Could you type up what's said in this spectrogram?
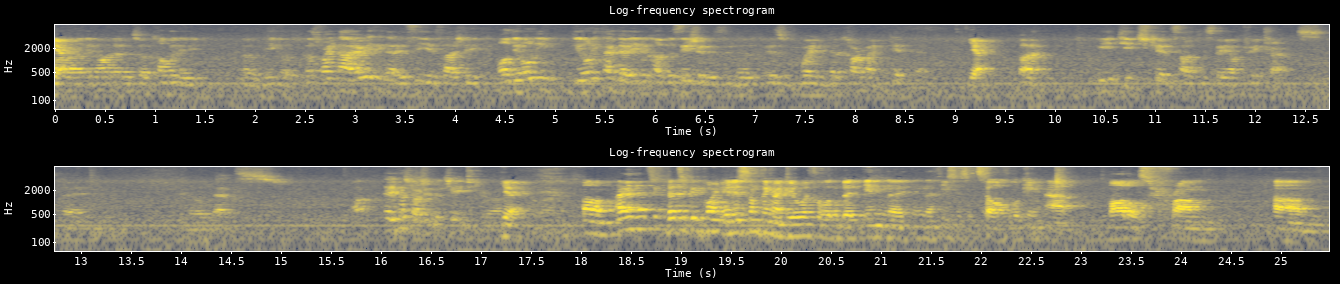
yeah. uh, in order to accommodate uh, vehicles? Because right now everything that I see is largely, well, the only the only time they're in a conversation is in the is when the car might hit them. Yeah. But we teach kids how to stay off train tracks, and you know that's uh, infrastructure could change. Around, yeah. Um, I mean that's a, that's a good point. It is something I deal with a little bit in the in the thesis itself, looking at models from um,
